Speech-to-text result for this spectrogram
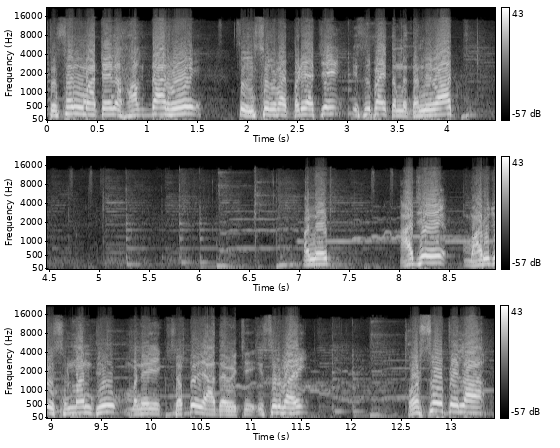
પ્રસંગ માટેના હકદાર હોય તો ઈશ્વરભાઈ પડ્યા છે. ઈશ્વરભાઈ, તમને ધન્યવાદ. અને આજે મારું જે સન્માન થયું, મને એક શબ્દ યાદ આવે છે. ઈશ્વરભાઈ, વર્ષો પહેલાં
